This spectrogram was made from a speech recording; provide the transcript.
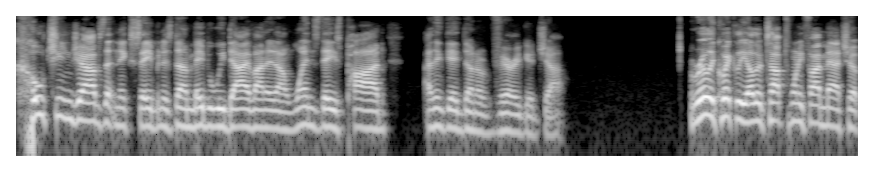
coaching jobs that Nick Saban has done. Maybe we dive on it on Wednesday's pod. I think they've done a very good job. Really quickly, other top 25 matchup.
